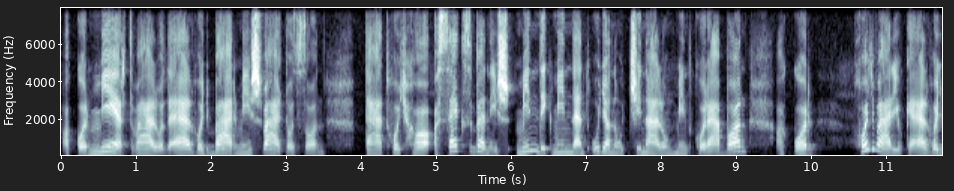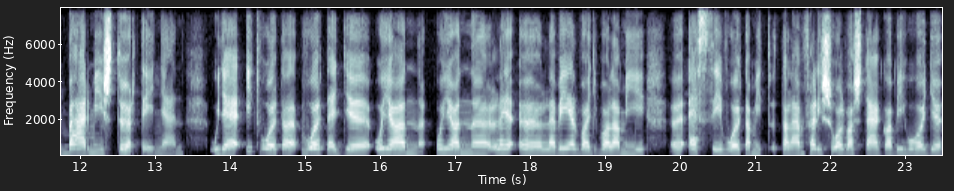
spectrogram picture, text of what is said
akkor miért válod el, hogy bármi is változzon? Tehát, hogyha a szexben is mindig mindent ugyanúgy csinálunk, mint korábban, akkor hogy várjuk el, hogy bármi is történjen? Ugye itt volt, a, volt egy olyan, olyan le, levél, vagy valami eszé volt, amit talán fel is olvastál, Gabi, hogy,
